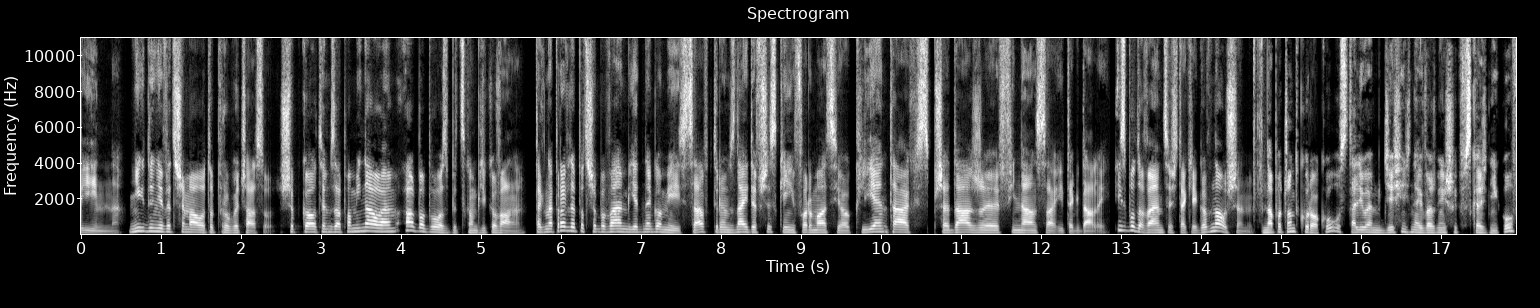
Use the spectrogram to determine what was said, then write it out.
i inne. Nigdy nie wytrzymało to próby czasu. Szybko o tym zapominałem, albo było zbyt skomplikowane. Tak naprawdę potrzebowałem jednego miejsca, w którym znajdę wszystkie informacje o klientach, sprzedaży, finansach itd. I tak zbudowałem coś takiego w Notion. Na początku roku ustaliłem 10 najważniejszych wskaźników,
